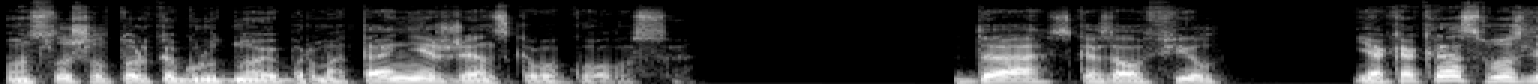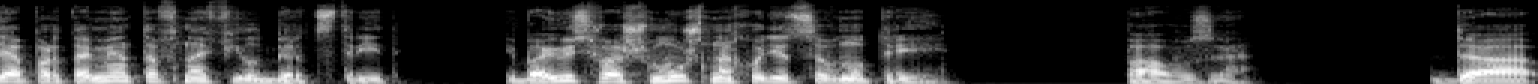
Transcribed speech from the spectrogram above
Он слышал только грудное бормотание женского голоса. «Да», — сказал Фил, — «я как раз возле апартаментов на Филберт-стрит, и, боюсь, ваш муж находится внутри». Пауза. «Да,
